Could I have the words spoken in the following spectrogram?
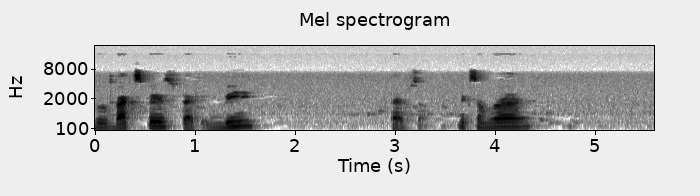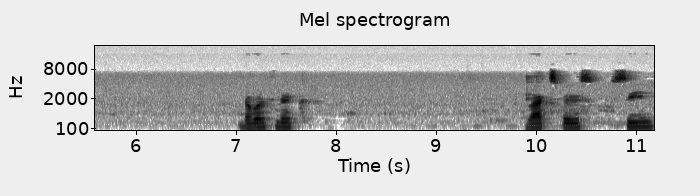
do backspace type B type some click somewhere double click backspace C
